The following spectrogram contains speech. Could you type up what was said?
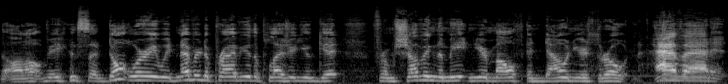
the all out vegan said, Don't worry, we'd never deprive you the pleasure you get from shoving the meat in your mouth and down your throat. Have at it.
